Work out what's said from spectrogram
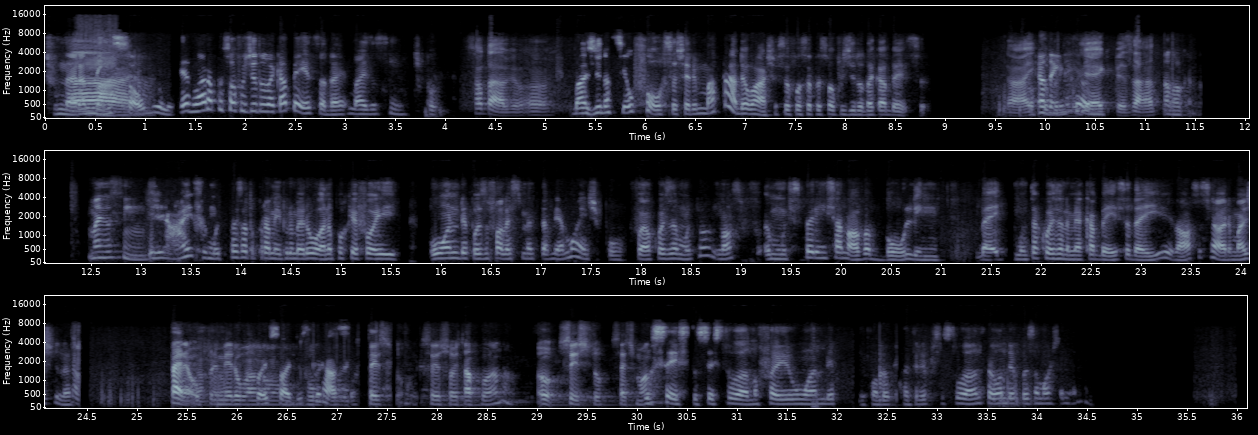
Tipo, não era Ah. nem só o bullying. Eu não era uma pessoa fugida da cabeça, né? Mas assim, tipo, Saudável. ah. imagina se eu fosse, eu teria me matado, eu acho, se eu fosse a pessoa fugida da cabeça. Ai, Eu que tenho mulher, que pesado. Tá louca. Mas assim, E ai, foi muito pesado pra mim primeiro ano, porque foi o ano depois do falecimento da minha mãe. Tipo, foi uma coisa muito. Nossa, foi muita experiência nova, bullying, daí, muita coisa na minha cabeça. Daí, nossa senhora, imagina. Pera, o primeiro ano. Foi só desgraça. Sexto, sexto, oitavo ano? Oh, sexto, sétimo O ano? sexto, o sexto ano foi um ano depois. Quando eu entrei pro sexto ano, foi um ano depois da morte da minha mãe.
